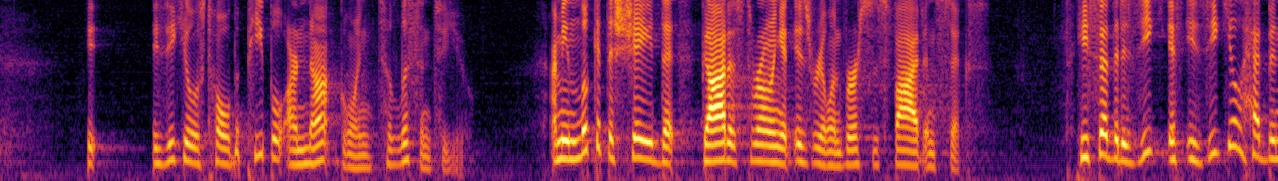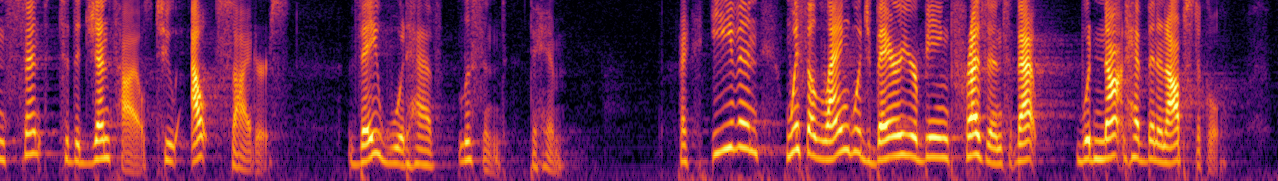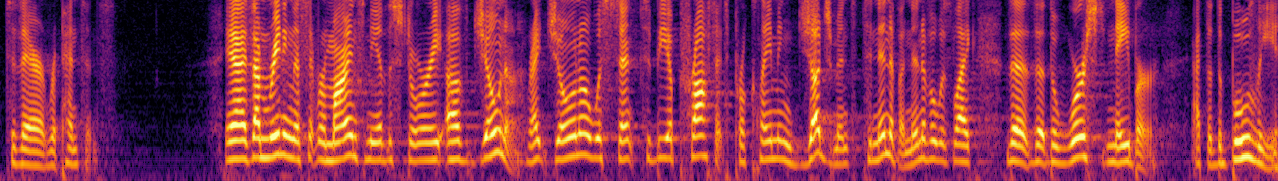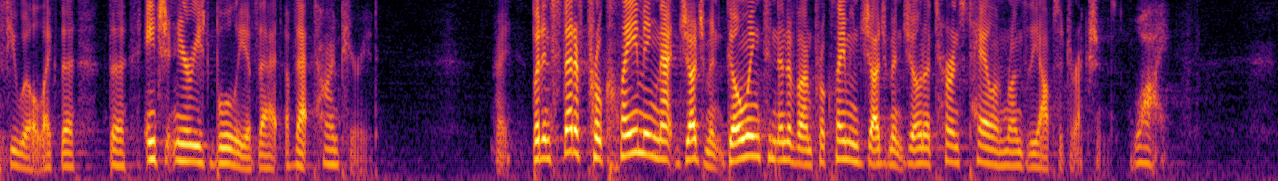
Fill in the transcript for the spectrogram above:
Ezekiel is told the people are not going to listen to you. I mean, look at the shade that God is throwing at Israel in verses 5 and 6. He said that if Ezekiel had been sent to the Gentiles, to outsiders, they would have listened to him. Right? Even with a language barrier being present, that would not have been an obstacle to their repentance. And as I'm reading this, it reminds me of the story of Jonah, right? Jonah was sent to be a prophet proclaiming judgment to Nineveh. Nineveh was like the, the, the worst neighbor, at the, the bully, if you will, like the, the ancient Near East bully of that, of that time period. Right? But instead of proclaiming that judgment, going to Nineveh and proclaiming judgment, Jonah turns tail and runs the opposite direction. Why?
